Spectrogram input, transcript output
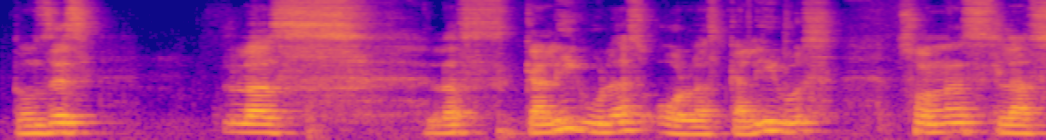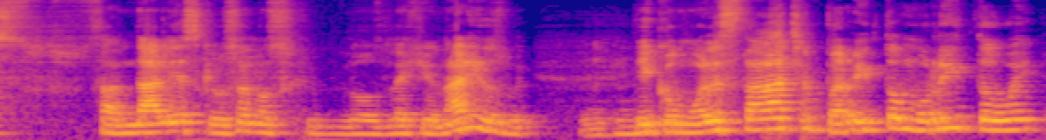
Entonces, las, las calígulas o las caliguas son las, las sandalias que usan los, los legionarios, güey. Y como él estaba chaparrito, morrito, güey,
